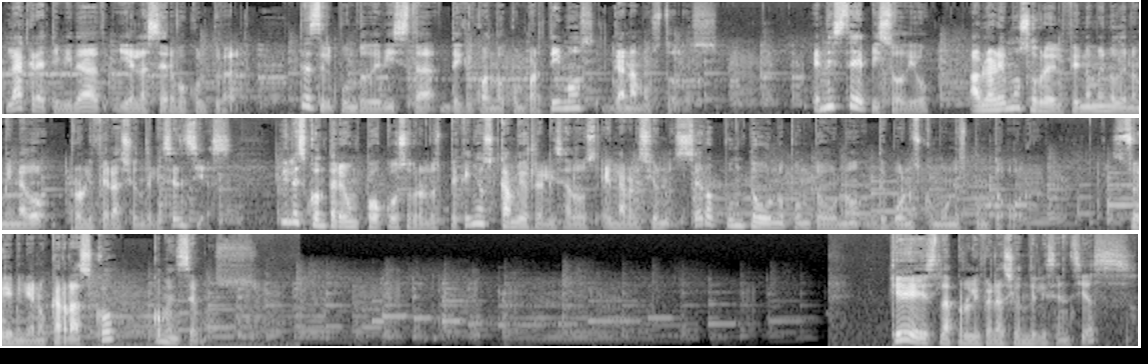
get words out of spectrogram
la creatividad y el acervo cultural, desde el punto de vista de que cuando compartimos, ganamos todos. En este episodio hablaremos sobre el fenómeno denominado proliferación de licencias, y les contaré un poco sobre los pequeños cambios realizados en la versión 0.1.1 de buenoscomunes.org. Soy Emiliano Carrasco, comencemos. ¿Qué es la proliferación de licencias?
